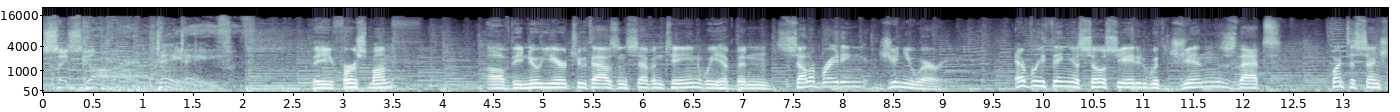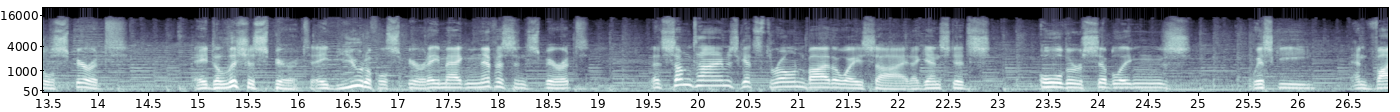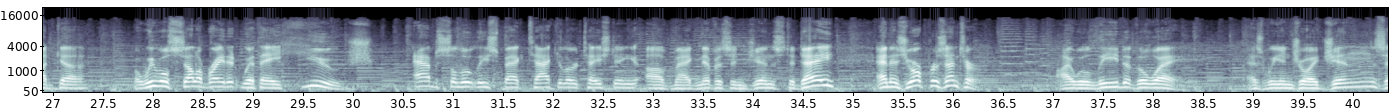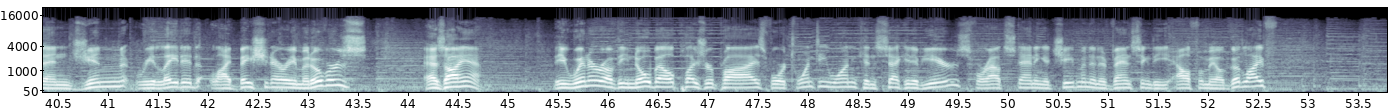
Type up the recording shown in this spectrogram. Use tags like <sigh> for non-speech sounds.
Cigar Dave. The first month of the new year 2017, we have been celebrating January. Everything associated with gins, that quintessential spirit, a delicious spirit, a beautiful spirit, a magnificent spirit that sometimes gets thrown by the wayside against its older siblings, whiskey and vodka. But we will celebrate it with a huge absolutely spectacular tasting of magnificent gins today. And as your presenter, I will lead the way as we enjoy gins and gin related libationary maneuvers, as I am the winner of the Nobel Pleasure Prize for 21 consecutive years for outstanding achievement in advancing the alpha male good life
